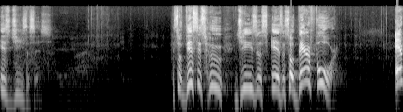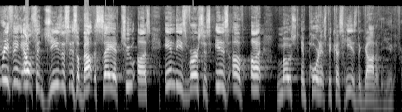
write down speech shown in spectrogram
is Jesus's. And so, this is who Jesus is. And so, therefore, everything else that Jesus is about to say to us in these verses is of utmost importance because he is the God of the universe.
